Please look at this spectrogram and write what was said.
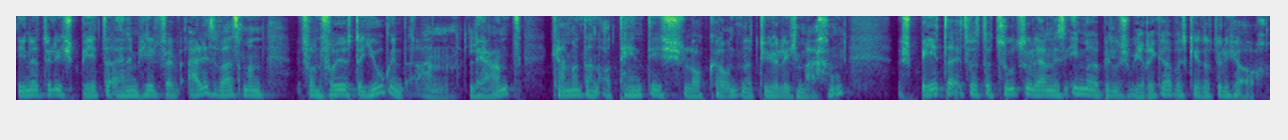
die natürlich später einem hilft. Weil alles, was man von frühester Jugend an lernt, kann man dann authentisch, locker und natürlich machen. Später etwas dazuzulernen ist immer ein bisschen schwieriger, aber es geht natürlich auch.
